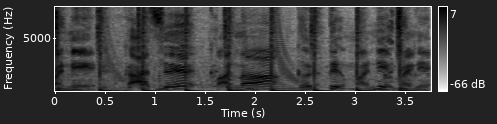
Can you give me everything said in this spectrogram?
மணி. காசு பணம் மணி மணி.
